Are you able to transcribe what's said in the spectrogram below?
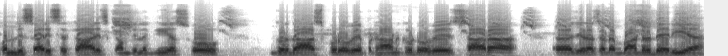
ਉਹਨਾਂ ਦੀ ਸਾਰੀ ਸਰਕਾਰ ਇਸ ਕੰਮ ਤੇ ਲੱਗੀ ਆ। ਸੋ ਗੁਰਦਾਸਪੁਰ ਹੋਵੇ ਪਠਾਨਕੋਟ ਹੋਵੇ ਸਾਰਾ ਜਿਹੜਾ ਸਾਡਾ ਬਾਰਡਰ ਦਾ ਏਰੀਆ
